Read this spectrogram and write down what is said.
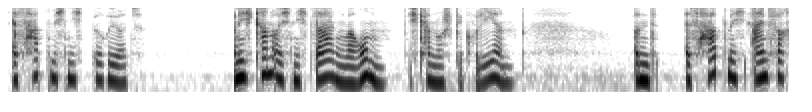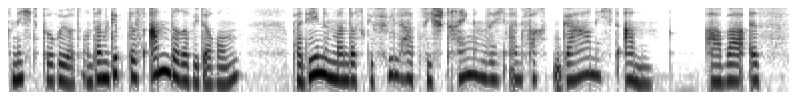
es hat mich nicht berührt. Und ich kann euch nicht sagen, warum. Ich kann nur spekulieren. Und es hat mich einfach nicht berührt. Und dann gibt es andere wiederum, bei denen man das Gefühl hat, sie strengen sich einfach gar nicht an aber es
